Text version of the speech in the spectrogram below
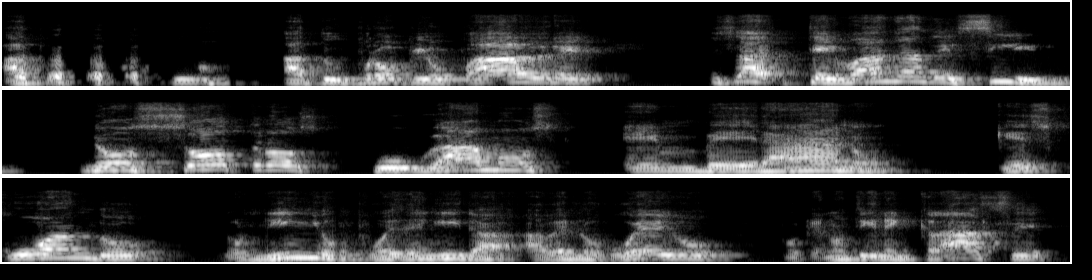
a tu propio, padre, te van a decir, nosotros jugamos en verano, que es cuando los niños pueden ir a, a ver los juegos porque no tienen clase,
